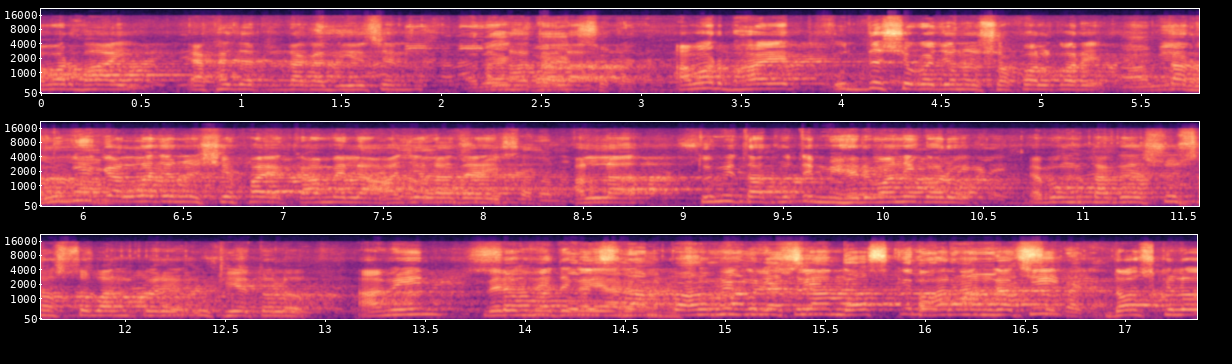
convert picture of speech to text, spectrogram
আমার ভাই এক হাজার টাকা দিয়েছেন আল্লাহ তালা আমার ভাইয়ের উদ্দেশ্যকে যেন সফল করে। তার রুগীকে আল্লাহ যেন শেফায় কামেলা আজেলা দেয়। আল্লাহ তুমি তার প্রতি মেহরবানি করো এবং তাকে সুস্বাস্থ্যবান করে উঠিয়ে তোলো। আমিন। শফিকুল ইসলাম, কিলো ধান, গাছি দশ কিলো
